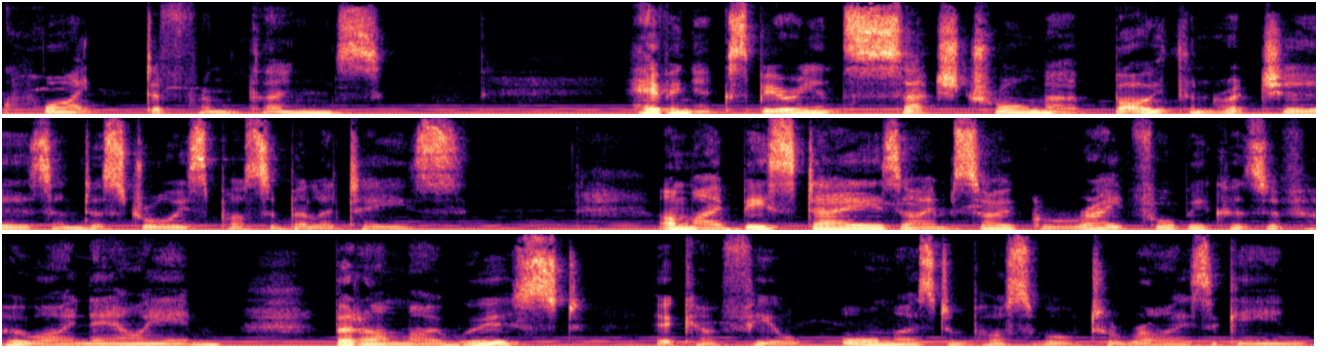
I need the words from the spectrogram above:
quite different things. Having experienced such trauma both enriches and destroys possibilities. On my best days, I am so grateful because of who I now am, but on my worst, it can feel almost impossible to rise again.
